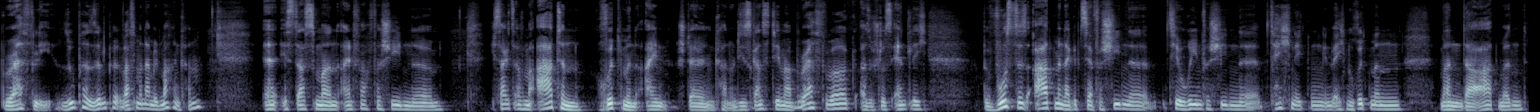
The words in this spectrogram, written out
Breathly. Super simpel, was man damit machen kann, äh, ist, dass man einfach verschiedene, ich sage jetzt einfach mal Atemrhythmen einstellen kann. Und dieses ganze Thema Breathwork, also schlussendlich bewusstes Atmen, da gibt es ja verschiedene Theorien, verschiedene Techniken, in welchen Rhythmen man da atmet.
